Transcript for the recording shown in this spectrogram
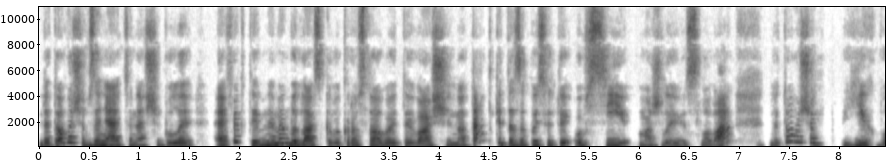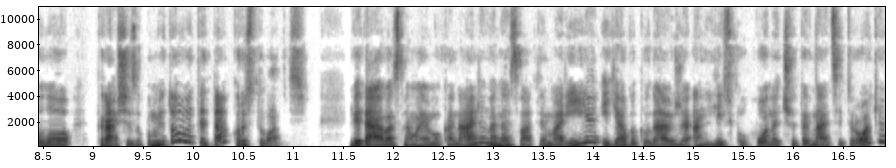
Для того, щоб заняття наші були ефективними, будь ласка, використовуйте ваші нотатки та записуйте усі можливі слова для того, щоб їх було краще запам'ятовувати та користуватися. Вітаю вас на моєму каналі. Мене звати Марія, і я викладаю вже англійську понад 14 років.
